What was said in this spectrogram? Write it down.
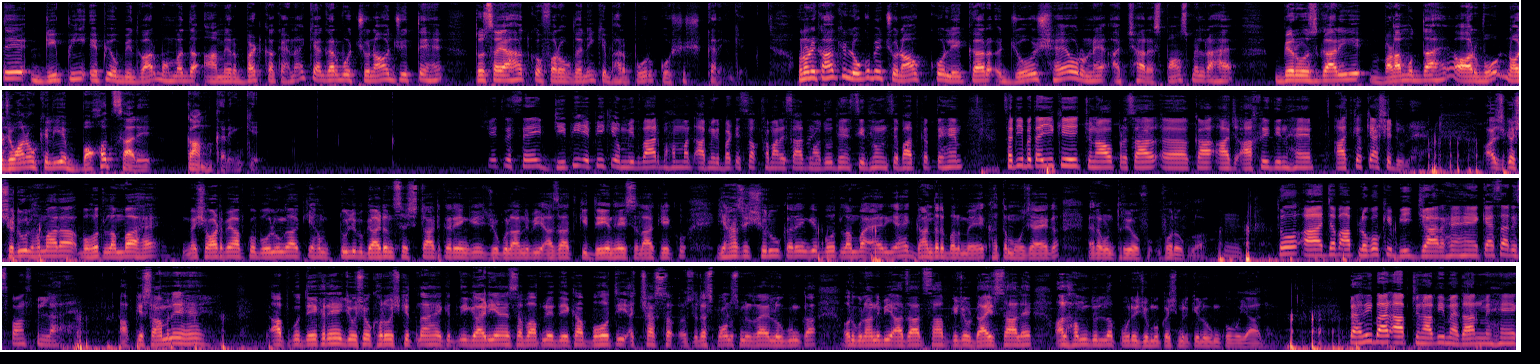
से डीपीएपी उम्मीदवार मोहम्मद आमिर भट्ट का कहना है कि अगर वो चुनाव जीतते हैं तो सयाहत को फरोग देने की भरपूर कोशिश करेंगे। उन्होंने कहा कि लोगों में चुनाव को लेकर जोश है और उन्हें अच्छा रिस्पांस मिल रहा है। बेरोजगारी बड़ा मुद्दा है और वो नौजवानों के लिए बहुत सारे काम करेंगे। क्षेत्र से डीपीएपी के उम्मीदवार मोहम्मद आमिर भट्ट इस वक्त हमारे साथ मौजूद हैं। सीधे उनसे बात करते हैं। सर, ये बताइए कि चुनाव प्रसार का आज आखिरी दिन है। आज का क्या शेड्यूल है? आज का शेड्यूल हमारा बहुत लंबा है। मैं शॉर्ट में आपको बोलूँगा कि हम टूलिप गार्डन से स्टार्ट करेंगे जो गुलाम नबी आज़ाद की देन है इस इलाके को। यहाँ से शुरू करेंगे बहुत लंबा एरिया है। गांधरबल में खत्म हो जाएगा around three four o'clock तो जब आप लोगों के बीच जा रहे हैं कैसा रिस्पॉन्स मिल रहा है? आपके सामने है। आपको देख रहे हैं जोशो खरोश कितना है कितनी गाड़ियाँ हैं सब आपने देखा। बहुत ही अच्छा रिस्पांस मिल रहा है लोगों का। और गुलाम नबी आज़ाद साहब के जो ढाई साल है अल्हम्दुलिल्लाह पूरे जम्मू कश्मीर के लोगों को वो याद है। पहली बार आप चुनावी मैदान में हैं।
